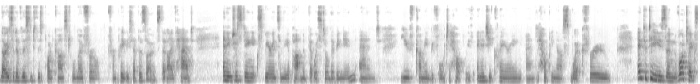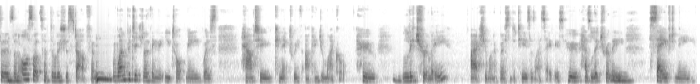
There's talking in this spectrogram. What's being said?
those that have listened to this podcast will know for, from previous episodes that I've had an interesting experience in the apartment that we're still living in, and you've come in before to help with energy clearing and helping us work through entities and vortexes mm-hmm. and all sorts of delicious stuff. And mm-hmm. one particular thing that you taught me was how to connect with Archangel Michael, who mm-hmm. literally, I actually want to burst into tears as I say this, who has literally mm. saved me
